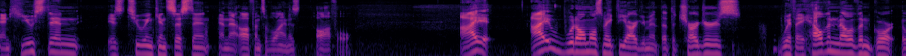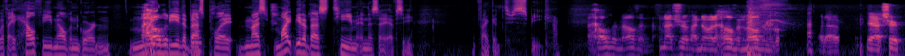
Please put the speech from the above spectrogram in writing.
And Houston is too inconsistent and that offensive line is awful. I I would almost make the argument that the Chargers with a Helvin Melvin Gordon with a healthy Melvin Gordon might Helvin. be the best play must, might be the best team in this AFC. If I could speak. A Helvin Melvin. I'm not sure if I know what a Helvin Melvin but uh, yeah, sure.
